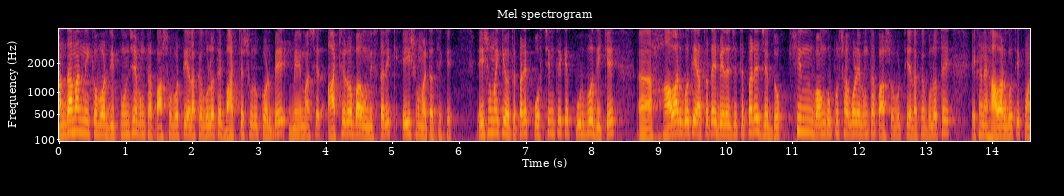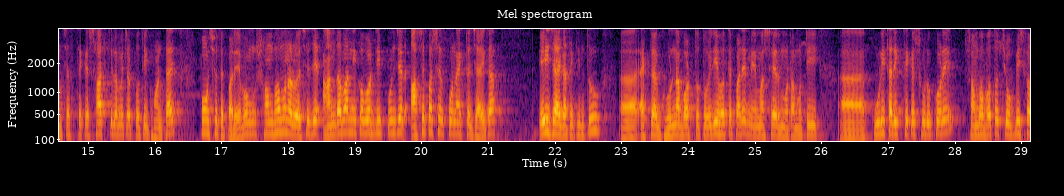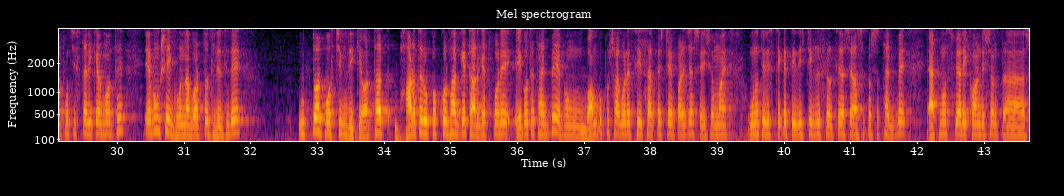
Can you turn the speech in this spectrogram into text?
আন্দামান, নিকোবর দ্বীপপুঞ্জ এবং তার পার্শ্ববর্তী এলাকাগুলোতে বাড়তে শুরু করবে মে মাসের আঠেরো বা উনিশ তারিখ এই সময়টা থেকে। এই সময় কি হতে পারে? পশ্চিম থেকে পূর্ব দিকে হাওয়ার গতি এতটাই বেড়ে যেতে পারে যে দক্ষিণ বঙ্গোপসাগর এবং তার পার্শ্ববর্তী এলাকাগুলোতে এখানে হাওয়ার গতি পঞ্চাশ থেকে ষাট কিলোমিটার প্রতি ঘন্টায় পৌঁছতে পারে। এবং সম্ভাবনা রয়েছে যে আন্দামান নিকোবর দ্বীপপুঞ্জের আশেপাশের কোনো একটা জায়গা, এই জায়গাতে কিন্তু একটা ঘূর্ণাবর্ত তৈরি হতে পারে। মে মাসের মোটামুটি কুড়ি তারিখ থেকে শুরু করে সম্ভবত চব্বিশ বা পঁচিশ তারিখের মধ্যে। এবং সেই ঘূর্ণাবর্ত ধীরে ধীরে উত্তর পশ্চিম দিকে, অর্থাৎ ভারতের উপকূল ভাগকে টার্গেট করে এগোতে থাকবে এবং বঙ্গোপসাগরের সি সার্ফেস টেম্পারেচার সেই সময় উনত্রিশ থেকে তিরিশ ডিগ্রি সেলসিয়াসের আশেপাশে থাকবে। অ্যাটমসফিয়ারিক কন্ডিশন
